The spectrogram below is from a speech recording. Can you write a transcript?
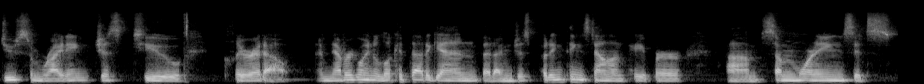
do some writing just to clear it out I'm never going to look at that again, but I'm just putting things down on paper. Um, some mornings it's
